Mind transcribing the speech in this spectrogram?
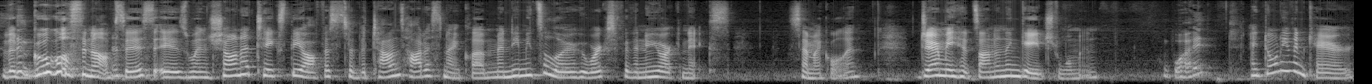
The Google synopsis is when Shauna takes the office to the town's hottest nightclub, Mindy meets a lawyer who works for the New York Knicks. Semicolon. Jeremy hits on an engaged woman. What? I don't even care.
